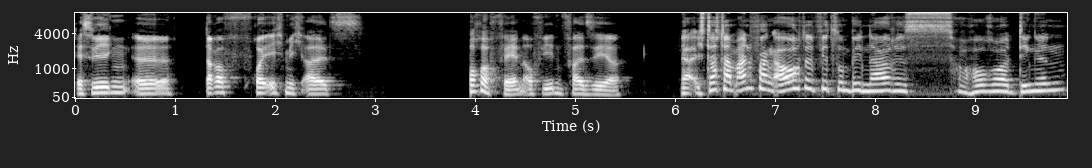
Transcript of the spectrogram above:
Deswegen, äh, darauf freue ich mich als Horrorfan auf jeden Fall sehr. Ja, ich dachte am Anfang auch, das wird so ein binares Horror-Dingen,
